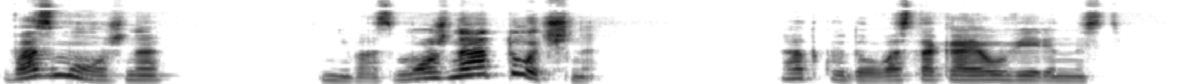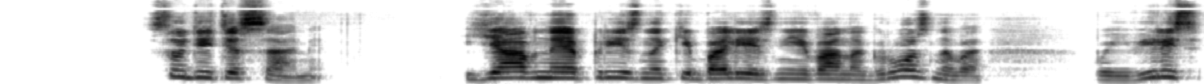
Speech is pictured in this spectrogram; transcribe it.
Возможно. Невозможно, а точно. Откуда у вас такая уверенность? Судите сами. Явные признаки болезни Ивана Грозного появились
